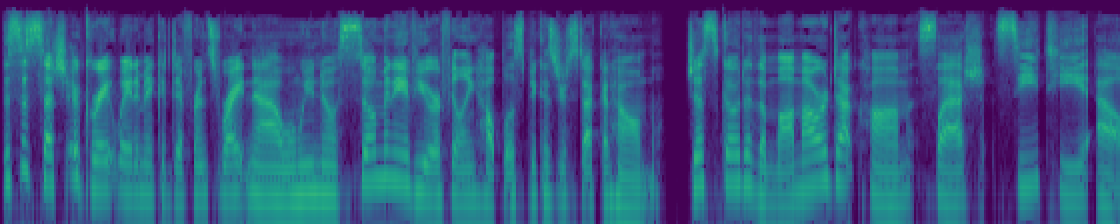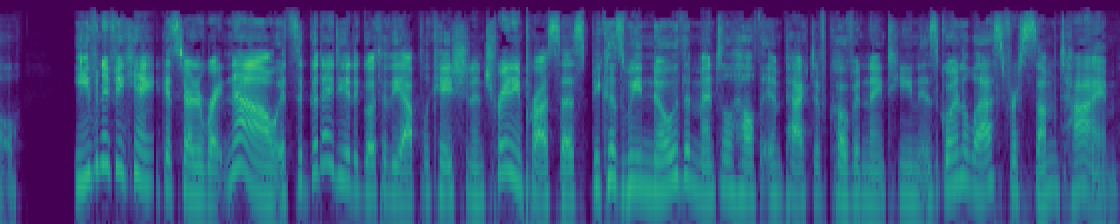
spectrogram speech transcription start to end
This is such a great way to make a difference right now when we know so many of you are feeling helpless because you're stuck at home. Just go to themomhour.com slash CTL. Even if you can't get started right now, it's a good idea to go through the application and training process because we know the mental health impact of COVID 19 is going to last for some time.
